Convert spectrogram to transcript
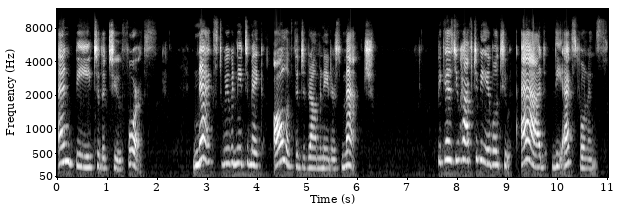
and b to the 2 fourths. Next, we would need to make all of the denominators match because you have to be able to add the exponents.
